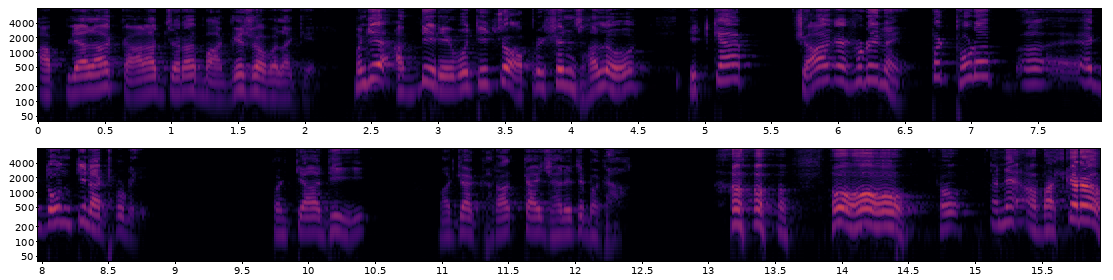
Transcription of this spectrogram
आपल्याला काळात जरा मागे जावं लागेल. म्हणजे अगदी रेवतीचं ऑपरेशन झालं इतक्या चार आठवडे नाही पण थोडं एक दोन तीन आठवडे. पण त्याआधी माझ्या घरात काय झाले ते बघा. हो हो हो हो हो, हो, हो. नाही भास्करराव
